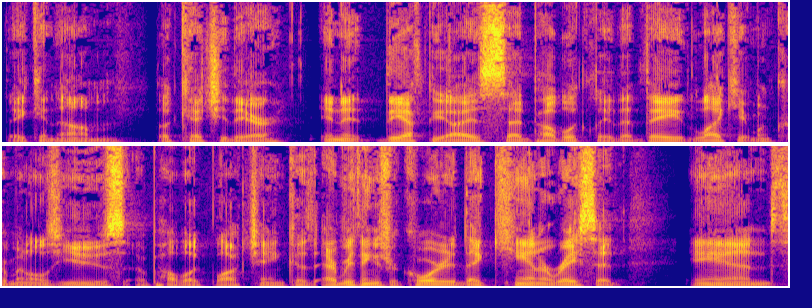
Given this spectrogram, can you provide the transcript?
they can um they'll catch you there. And it, the FBI has said publicly that they like it when criminals use a public blockchain because everything's recorded. They can't erase it, and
